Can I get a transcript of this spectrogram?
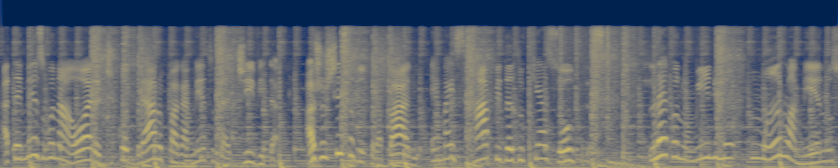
Até mesmo na hora de cobrar o pagamento da dívida, a Justiça do Trabalho é mais rápida do que as outras. Leva no mínimo um ano a menos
